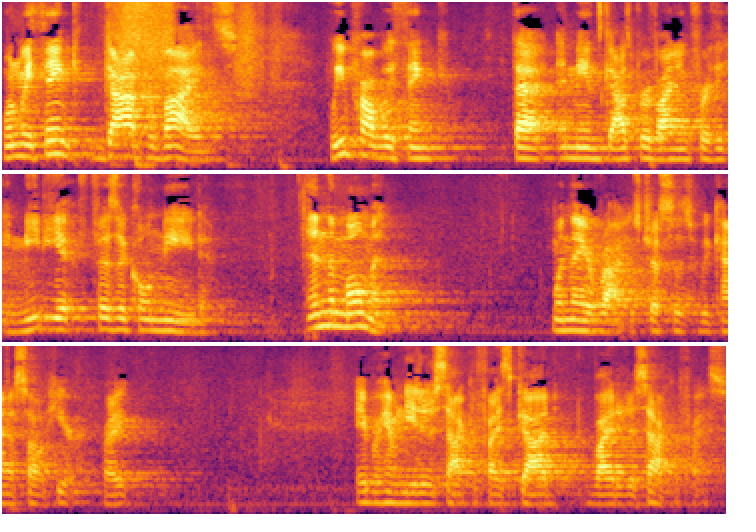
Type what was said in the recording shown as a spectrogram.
when we think God provides, we probably think that it means God's providing for the immediate physical need in the moment when they arise, just as we kind of saw here, right? Abraham needed a sacrifice, God provided a sacrifice.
